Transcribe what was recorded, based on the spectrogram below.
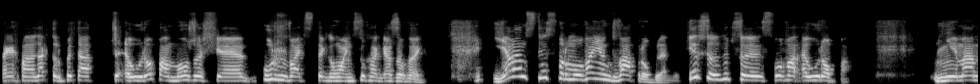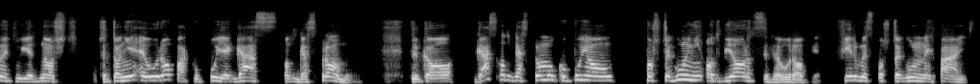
tak jak pan redaktor pyta, czy Europa może się urwać z tego łańcucha gazowego. Ja mam z tym sformułowaniem dwa problemy. Pierwszy dotyczy słowa Europa. Nie mamy tu jedności. Czy to nie Europa kupuje gaz od Gazpromu, tylko gaz od Gazpromu kupują poszczególni odbiorcy w Europie, firmy z poszczególnych państw.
